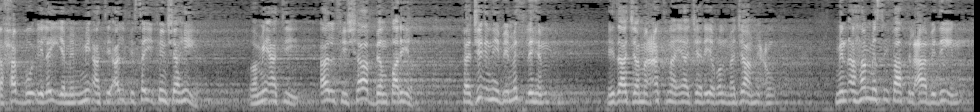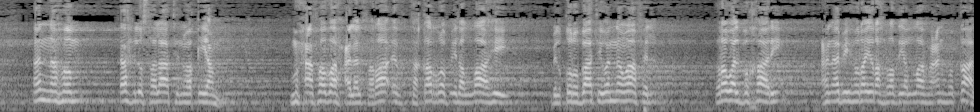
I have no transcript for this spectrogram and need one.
أحب إلي من مئة ألف سيف شهير ومئة ألف شاب طريق فجئني بمثلهم إذا جمعتنا يا جرير المجامع من أهم صفات العابدين أنهم أهل صلاة وقيام محافظة على الفرائض تقرب إلى الله بالقربات والنوافل. روى البخاري عن أبي هريرة رضي الله عنه قال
